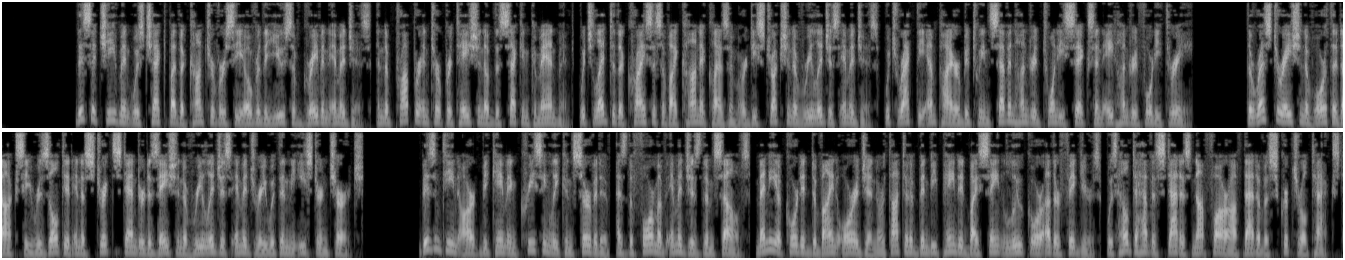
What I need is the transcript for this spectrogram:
This achievement was checked by the controversy over the use of graven images, and the proper interpretation of the Second Commandment, which led to the crisis of iconoclasm or destruction of religious images, which racked the empire between 726 and 843. The restoration of orthodoxy resulted in a strict standardization of religious imagery within the Eastern Church. Byzantine art became increasingly conservative, as the form of images themselves, many accorded divine origin or thought to have been be painted by Saint Luke or other figures, was held to have a status not far off that of a scriptural text.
